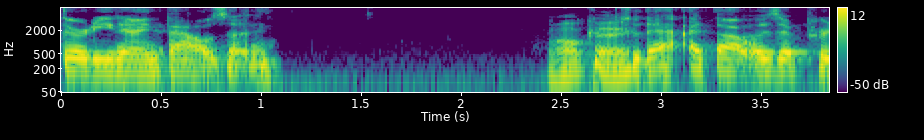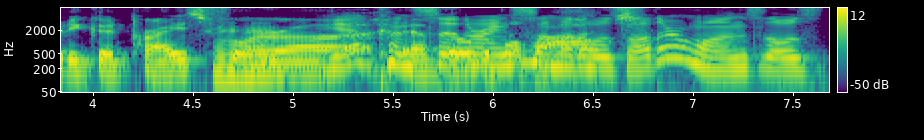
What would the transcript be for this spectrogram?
thirty-nine thousand. Okay. So that I thought was a pretty good price for uh, yeah, considering buildable some of those other ones, those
